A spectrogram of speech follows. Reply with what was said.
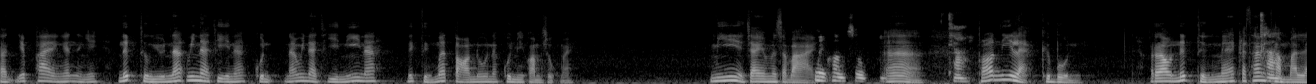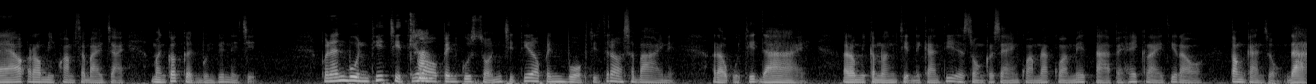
ตัดเย็บผ้าอย่างนั้นอย่างนี้ นึกถึงอยู่ณวินาทีนะคุณณวินาทีนี้นะนึกถึงเมื่อตอนนู้นนะคุณมีความสุขไหมมีใจมันสบาย มีความสุข อ่าเพราะนี่แหละคือบุญ เรานึกถึงแม้กระทั่งทำมาแล้ว เรามีความสบายใจ มันก็เกิดบุญขึ้นในจิต เพราะฉะนั้นบุญที่จิตที่เราเป็นกุศลจิตที่เราเป็นบวกจิตที่เราสบายเนี่ย เราอุทิศได้ เรามีกำลังจิตในการที่จะส่งกระแสความรักความเมตตาไปให้ใครที่เรา ต้องการส่งได้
